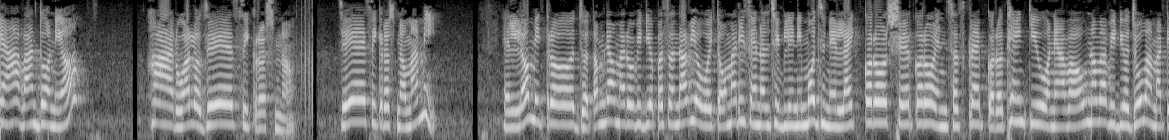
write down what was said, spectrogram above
એ, હા, વાંધો નહીં, હો. હારું, હાલો, જય શ્રી કૃષ્ણ. જય શ્રી કૃષ્ણ મામી હેલો, મિત્રો. જો તમને અમારો વીડિયો પસંદ આવ્યો હોય તો અમારી ચેનલ મોજ મોજને લાઈક કરો, શેર કરો અને સબસ્ક્રાઇબ કરો. થેન્ક યુ અને આવા અવનવા વીડિયો જોવા માટે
